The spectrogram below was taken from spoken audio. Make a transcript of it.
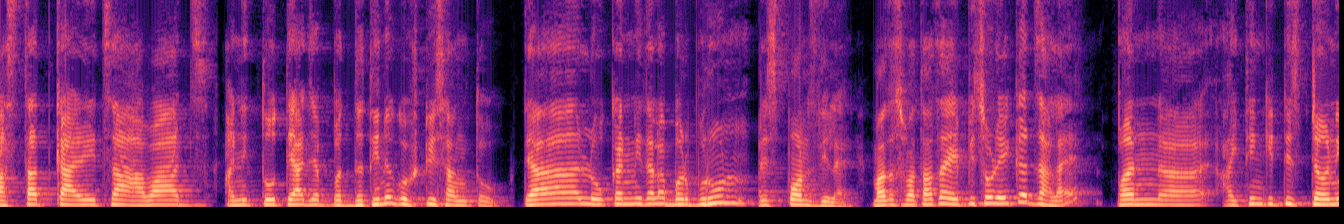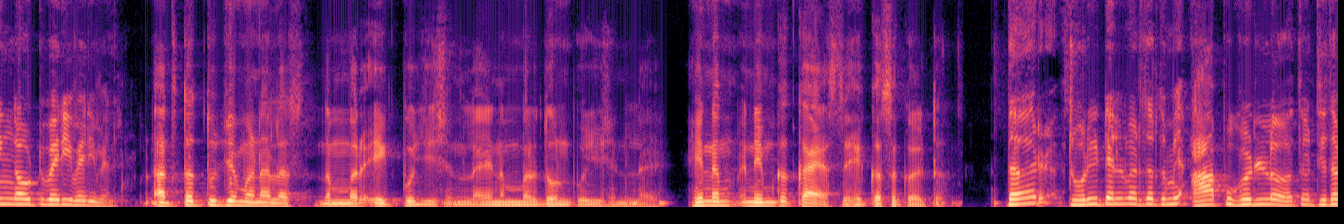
आस्तात काळेचा आवाज आणि तो त्या ज्या पद्धतीनं गोष्टी सांगतो त्या लोकांनी त्याला भरभरून रिस्पॉन्स दिलाय. माझा स्वतःचा एपिसोड एकच झालाय पण I think it is turning out very very well आता तू जे म्हणालास नंबर एक पोझिशनला आहे नंबर दोन पोझिशनला आहे हे नेमकं काय असतं हे कसं कळतं? तर स्टोरी टेलवर जर तुम्ही ॲप उघडलं तर तिथं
